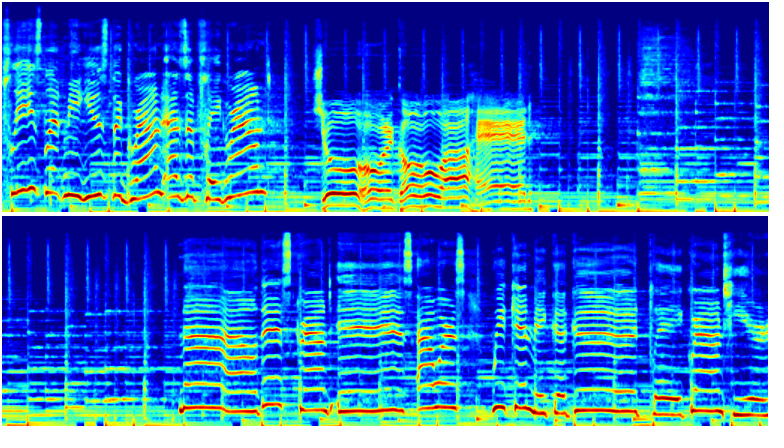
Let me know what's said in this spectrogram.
Please let me use the ground as a playground. Sure, go ahead. A good playground here.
